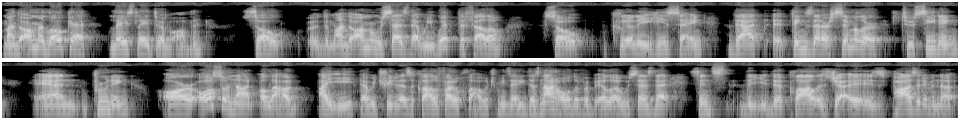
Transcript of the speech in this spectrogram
Manda Omer loke leis le oven. So the Manda Omer who says that we whip the fellow, so clearly he's saying that uh, things that are similar to seeding and pruning are also not allowed, i.e., that we treat it as a klal ufaru which means that he does not hold of Rabbi who says that since the the klal is is positive and the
